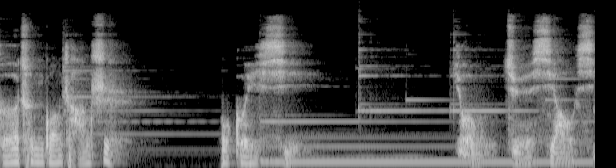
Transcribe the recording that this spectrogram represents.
何春光长逝不归兮，永绝消息。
